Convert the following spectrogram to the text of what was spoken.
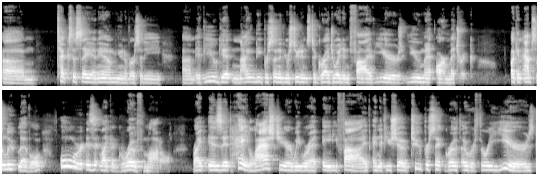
um, Texas A&M University, um, if you get 90% of your students to graduate in five years, you met our metric, like an absolute level, or is it like a growth model? Right? Is it, hey, last year we were at 85, and if you show 2% growth over three years,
